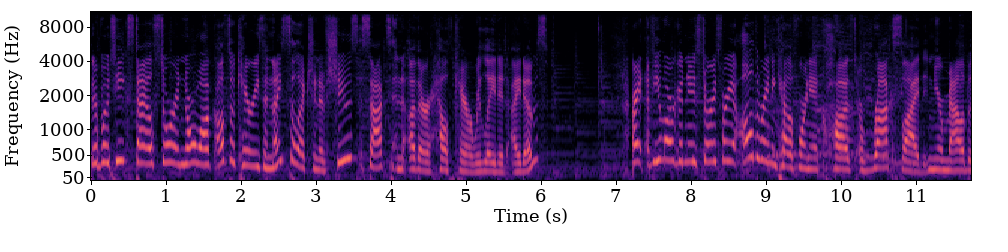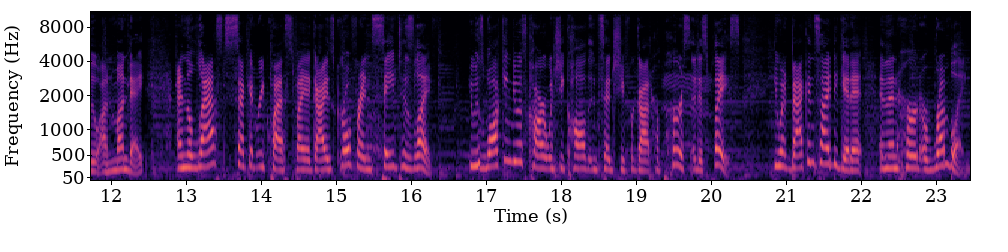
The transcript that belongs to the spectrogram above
Their boutique style store in Norwalk also carries a nice selection of shoes, socks, and other healthcare related items. All right, a few more good news stories for you. All the rain in California caused a rock slide near Malibu on Monday, and the last second request by a guy's girlfriend saved his life. He was walking to his car when she called and said she forgot her purse at his place. He went back inside to get it and then heard a rumbling.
